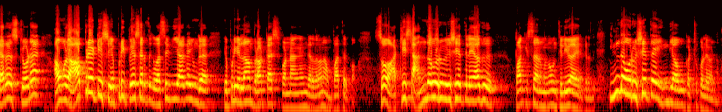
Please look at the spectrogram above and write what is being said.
டெரரிஸ்டோட அவங்களோட ஆப்ரேட்டிவ்ஸ் எப்படி பேசுகிறதுக்கு வசதியாக இவங்க எப்படியெல்லாம் ப்ராட்காஸ்ட் பண்ணாங்கங்கிறதெல்லாம் நம்ம பார்த்துருக்கோம். ஸோ அட்லீஸ்ட் அந்த ஒரு விஷயத்துலையாவது பாகிஸ்தான் மிகவும் தெளிவாக இருக்கிறது. இந்த ஒரு விஷயத்தை இந்தியாவும் கற்றுக்கொள்ள வேண்டும்.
